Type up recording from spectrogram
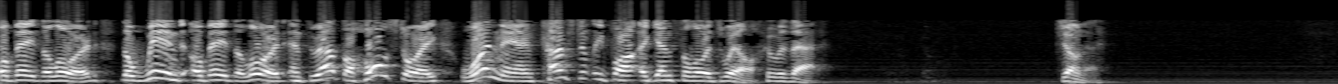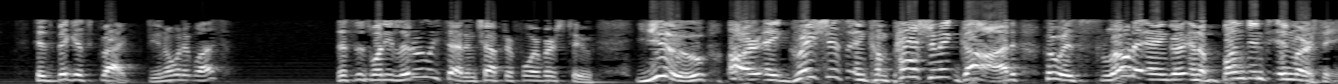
obeyed the Lord. The wind obeyed the Lord. And throughout the whole story, one man constantly fought against the Lord's will. Who was that? Jonah. His biggest gripe, do you know what it was? This is what he literally said in chapter 4, verse 2. You are a gracious and compassionate God who is slow to anger and abundant in mercy.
